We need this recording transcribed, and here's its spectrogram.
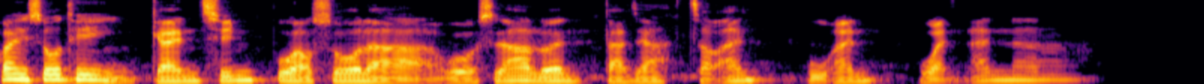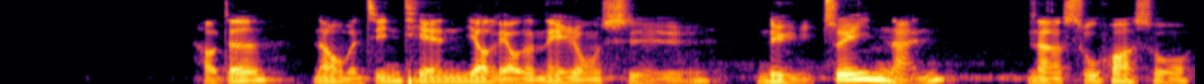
欢迎收听，感情不好说啦，我是阿伦，大家早安、午安、晚安呐、好的，那我们今天要聊的内容是女追男。那俗话说，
